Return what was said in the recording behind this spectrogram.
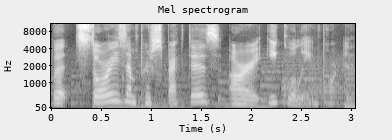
but stories and perspectives are equally important.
